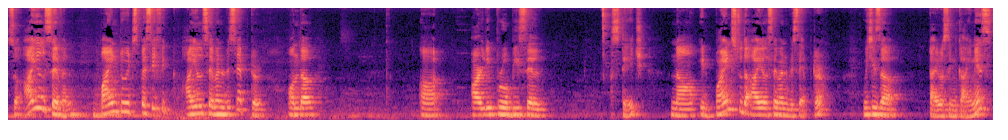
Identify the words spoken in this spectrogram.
So IL-7 bind to its specific IL-7 receptor on the uh, early pro B cell stage. Now it binds to the IL-7 receptor which is a tyrosine kinase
